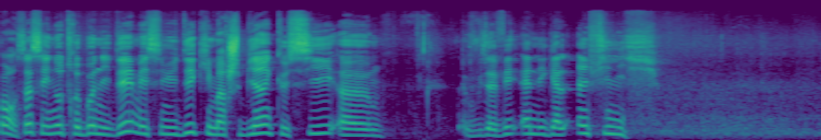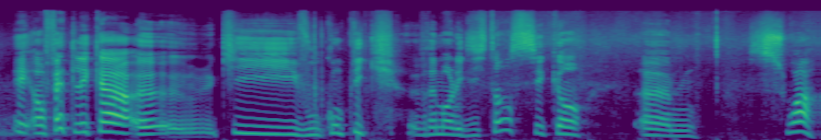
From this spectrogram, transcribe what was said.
Bon, ça c'est une autre bonne idée, mais c'est une idée qui marche bien que si euh, vous avez n égale infini. Et en fait, les cas euh, qui vous compliquent vraiment l'existence, c'est quand euh, soit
